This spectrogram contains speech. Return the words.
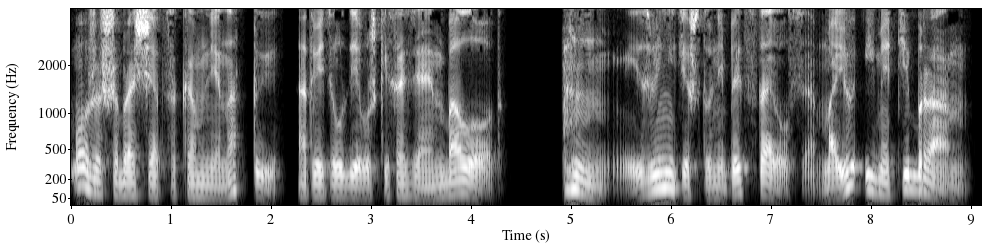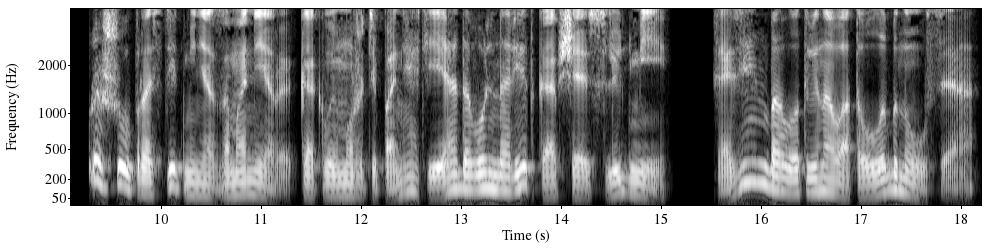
«Можешь обращаться ко мне на «ты», — ответил девушке хозяин болот. «Хм, извините, что не представился. Мое имя Тибран. Прошу простить меня за манеры. Как вы можете понять, я довольно редко общаюсь с людьми». Хозяин болот виновато улыбнулся.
